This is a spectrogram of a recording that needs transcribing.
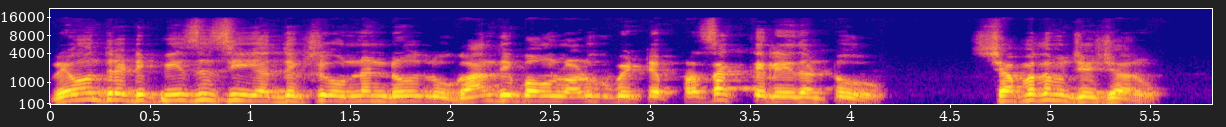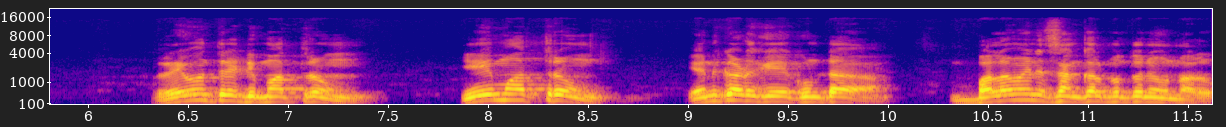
రేవంత్ రెడ్డి పిసిసి అధ్యక్షుడిగా ఉన్నన్ని రోజులు గాంధీ భవన్లో అడుగుపెట్టే ప్రసక్తి లేదంటూ శపథం చేశారు. రేవంత్ రెడ్డి మాత్రం ఏమాత్రం వెనకడుగేయకుండా బలమైన సంకల్పంతోనే ఉన్నారు.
